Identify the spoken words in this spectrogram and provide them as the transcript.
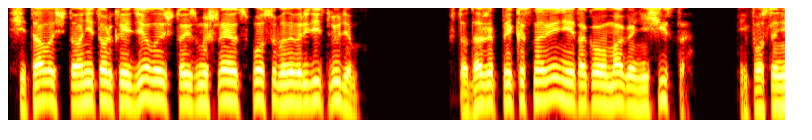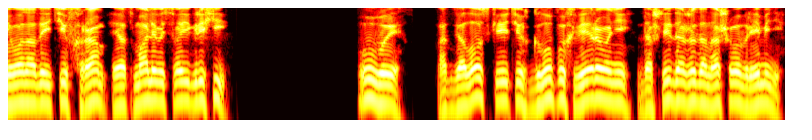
Считалось, что они только и делают, что измышляют способы навредить людям, что даже прикосновение такого мага нечисто, и после него надо идти в храм и отмаливать свои грехи. Увы, отголоски этих глупых верований дошли даже до нашего времени.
